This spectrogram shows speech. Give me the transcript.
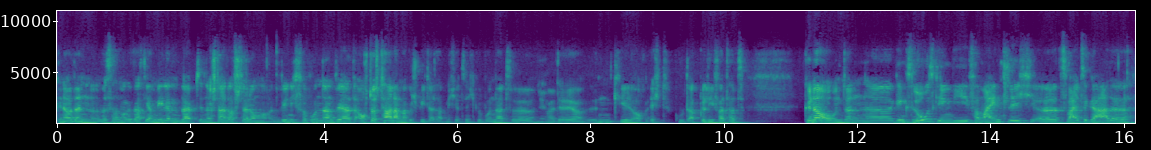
Genau, dann, was haben wir gesagt? Ja, Melem bleibt in der Startaufstellung wenig verwundernswert. Auch dass Thalhammer gespielt hat, hat mich jetzt nicht gewundert, äh, ja. weil der ja in Kiel auch echt gut abgeliefert hat. Genau, und dann äh, ging es los gegen die vermeintlich äh, zweite Garde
